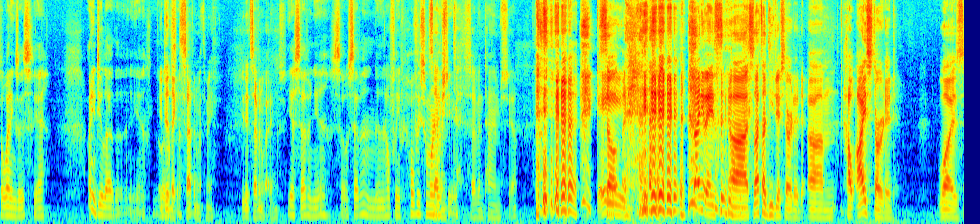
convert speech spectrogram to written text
the weddings is yeah. I didn't do that. The, yeah. The You did like stuff. seven with me. You did seven weddings. Yeah, seven. Yeah, so seven, and then hopefully, hopefully some more seven, next year. seven times, yeah. so, So, anyways, uh, so that's how DJ started. Um, how I started was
